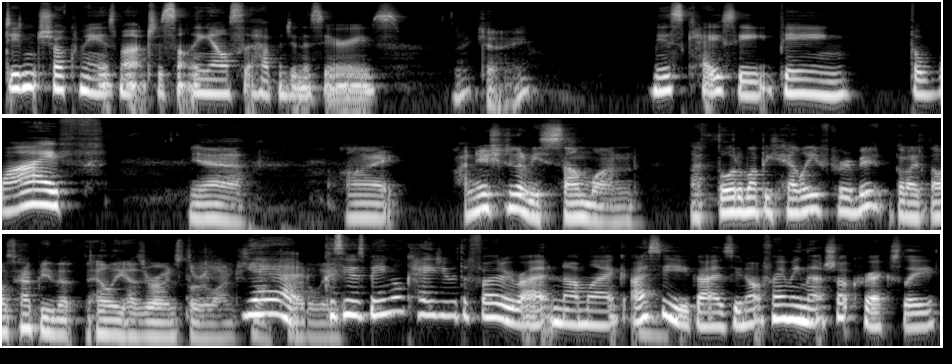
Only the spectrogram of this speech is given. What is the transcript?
didn't shock me as much as something else that happened in the series. Okay, Miss Casey being the wife. yeah, I I knew she was going to be someone. I thought it might be Helly for a bit, but I, I was happy that Helly has her own storyline. Yeah, totally. because he was being all cagey with the photo, right? And I'm like, I see you guys. You're not framing that shot correctly.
